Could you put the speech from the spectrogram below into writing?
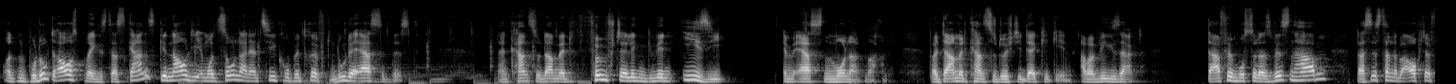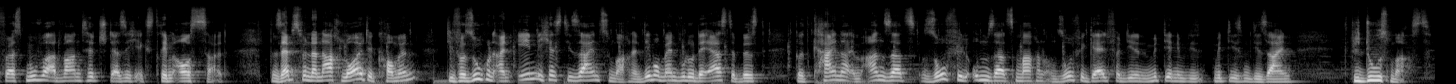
und ein Produkt rausbringst, das ganz genau die Emotionen deiner Zielgruppe trifft und du der Erste bist, dann kannst du damit fünfstelligen Gewinn easy im ersten Monat machen, weil damit kannst du durch die Decke gehen. Aber wie gesagt, Dafür musst du das Wissen haben. Das ist dann aber auch der First Mover Advantage, der sich extrem auszahlt. Denn selbst wenn danach Leute kommen, die versuchen, ein ähnliches Design zu machen, in dem Moment, wo du der Erste bist, wird keiner im Ansatz so viel Umsatz machen und so viel Geld verdienen mit, dir, mit diesem Design, wie du es machst.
